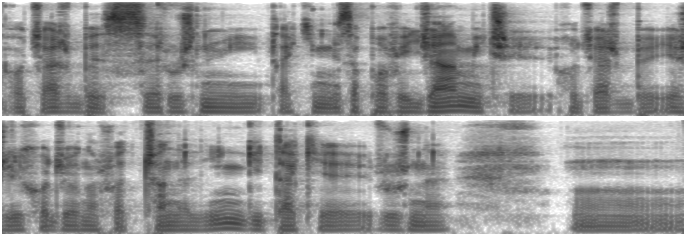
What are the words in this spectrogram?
chociażby z różnymi takimi zapowiedziami, czy chociażby jeżeli chodzi o na przykład channelingi, takie różne mm,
